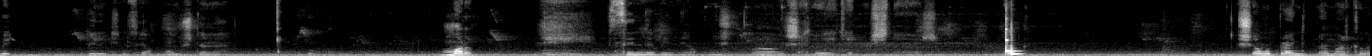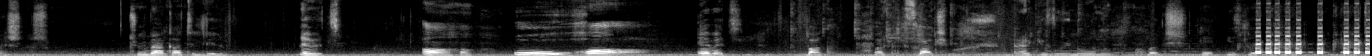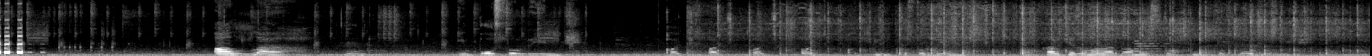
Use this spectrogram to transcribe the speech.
Be beni kimse yapmamış değil mi? Umarım. Seni de beni yapmışlar. Şikayet etmişler. Bak. İnşallah ben gitmem arkadaşlar. Çünkü ben katil değilim. Evet. Aha. Oha. Evet. Bak. Bak. Bak şimdi. Herkes oyunu unutma. Bak şimdi izle. Allah. İmpostor değilmiş. Kaç, kaç, kaç, kaç, kaç. İmpostor değilmiş. Herkes ona verdi ama işte impostor değilmiş.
